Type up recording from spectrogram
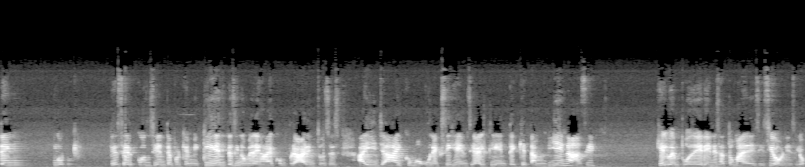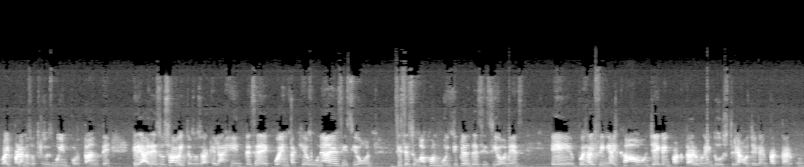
tengo que ser consciente porque mi cliente si no me deja de comprar, entonces ahí ya hay como una exigencia del cliente que también hace que lo empodere en esa toma de decisiones, lo cual para nosotros es muy importante crear esos hábitos, o sea, que la gente se dé cuenta que una decisión, si se suma con múltiples decisiones, eh, pues al fin y al cabo llega a impactar una industria o llega a impactar un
